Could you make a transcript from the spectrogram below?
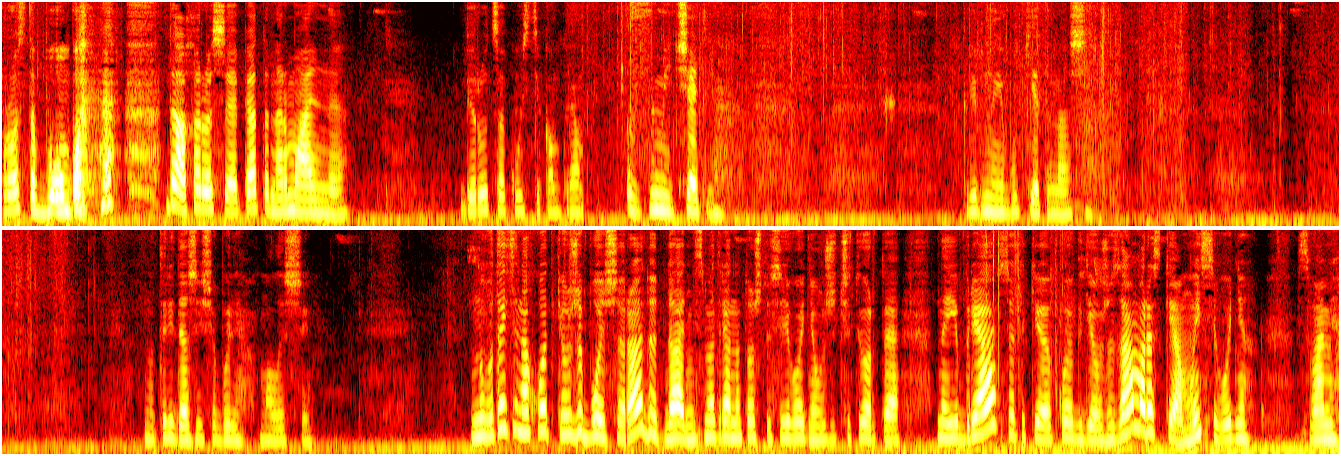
Просто бомба. Да, хорошие опята, нормальные. Берутся кустиком, прям замечательно грибные букеты наши. Внутри даже еще были малыши. Ну, вот эти находки уже больше радуют, да, несмотря на то, что сегодня уже 4 ноября, все-таки кое-где уже заморозки, а мы сегодня с вами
